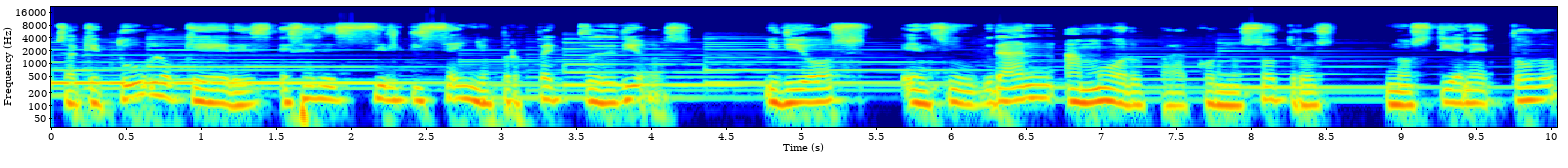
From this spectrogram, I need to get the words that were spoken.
O sea que tú lo que eres, eres el diseño perfecto de Dios. Y Dios, en su gran amor para con nosotros, nos tiene todo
